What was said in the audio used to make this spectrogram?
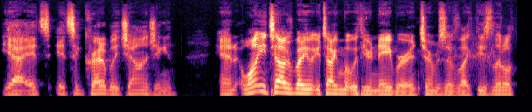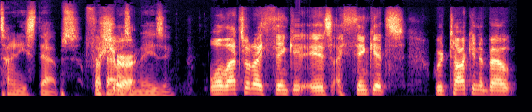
yeah, it's it's incredibly challenging. And and why don't you tell everybody what you're talking about with your neighbor in terms of like these little tiny steps? For Thought that was sure. amazing. Well, that's what I think it is. I think it's we're talking about,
